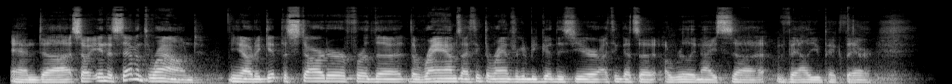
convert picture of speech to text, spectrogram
And uh, so in the seventh round, you know, to get the starter for the the Rams, I think the Rams are going to be good this year. I think that's a, a really nice uh, value pick there.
